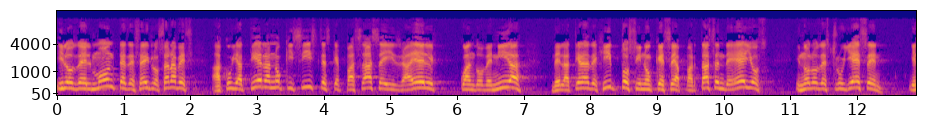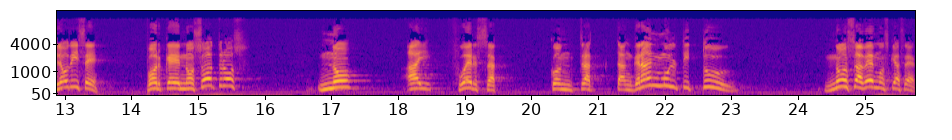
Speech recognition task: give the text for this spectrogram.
y los del monte de Seir, los árabes, a cuya tierra no quisiste que pasase Israel cuando venía de la tierra de Egipto, sino que se apartasen de ellos y no los destruyesen. Y luego dice, porque nosotros no hay fuerza contra tan gran multitud, no sabemos qué hacer.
